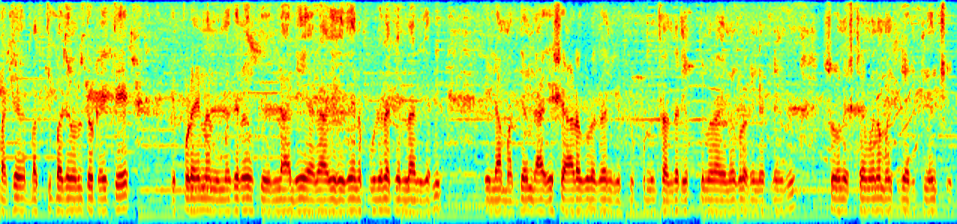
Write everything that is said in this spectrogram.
భజన భక్తి భజనలతో అయితే ఎప్పుడైనా నిమజ్జనంకి వెళ్ళాలి అలాగే ఏదైనా పూజలకు వెళ్ళాలి కానీ ఇలా మద్యం తాగేసి ఆడకూడదని చెప్పి ఇప్పటి నుంచి అందరు చెప్తున్నారు. అయినా కూడా వినట్లేదు. సో నెక్స్ట్ టైం అయినా మంచి జరుగుతుందని చూద్దాం.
